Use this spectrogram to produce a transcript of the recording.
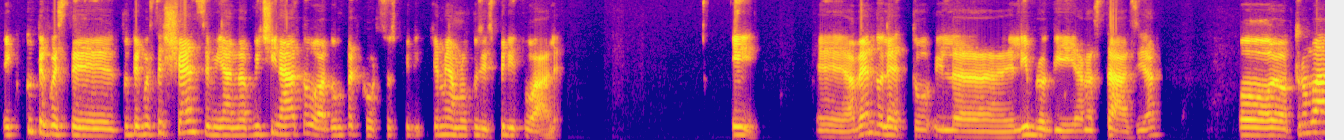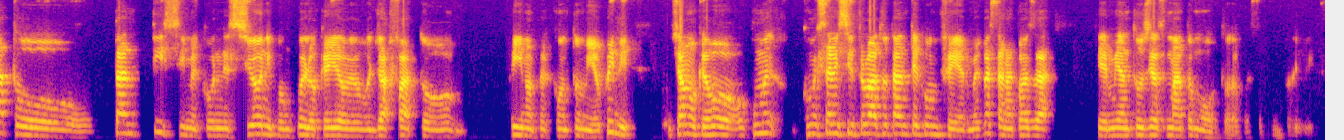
e tutte queste, tutte queste scienze mi hanno avvicinato ad un percorso, chiamiamolo così, spirituale. E eh, avendo letto il, il, libro di Anastasia, ho trovato tantissime connessioni con quello che io avevo già fatto prima per conto mio. Quindi diciamo che ho, come, come se avessi trovato tante conferme. Questa è una cosa che mi ha entusiasmato molto da questo punto di vista.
